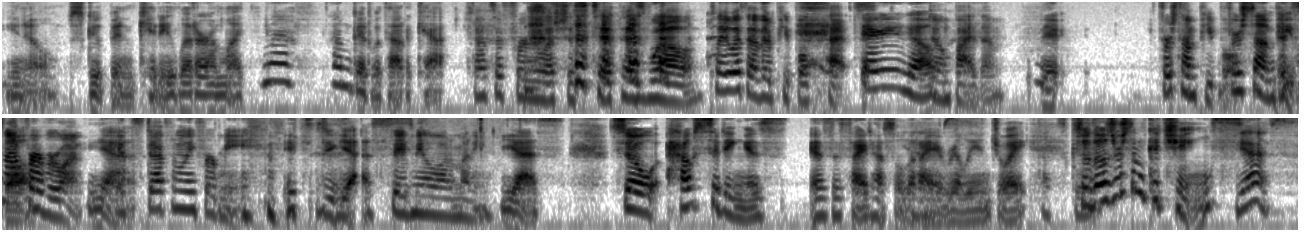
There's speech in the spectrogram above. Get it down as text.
you know, scooping kitty litter, I'm like, nah, I'm good without a cat. That's a frugalicious tip as well. Play with other people's pets. There you go. Don't buy them. There- For some people. For some people. It's not for everyone. Yeah. It's definitely for me. It's yes. Saved me a lot of money. Yes. So house sitting is is a side hustle that I really enjoy. That's good. So those are some ka-chings. Yes.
